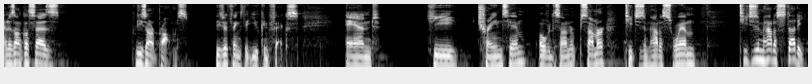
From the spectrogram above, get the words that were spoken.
And his uncle says, "These aren't problems. These are things that you can fix." And he trains him over the summer, teaches him how to swim, teaches him how to study,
